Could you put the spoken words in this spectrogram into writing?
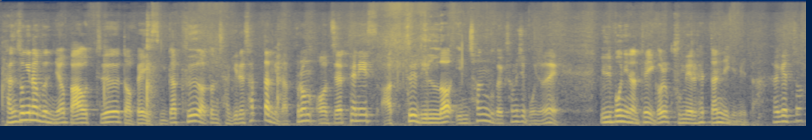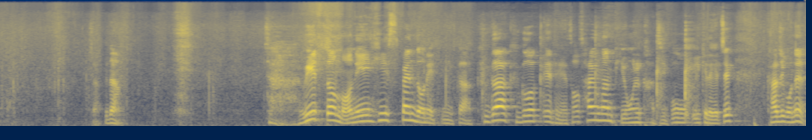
간송이란 분은요 about the base니까 그 어떤 자기를 샀답니다. From a Japanese art dealer in 1935년에 일본인한테 이걸 구매를 했다는 얘기입니다. 알겠죠? 자, 그 다음 자, with the money he spent on it니까 그가 그것에 대해서 사용한 비용을 가지고 이렇게 되겠지? 가지고는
